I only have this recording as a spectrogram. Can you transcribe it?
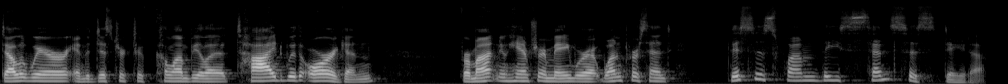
Delaware and the District of Columbia, tied with Oregon. Vermont, New Hampshire, and Maine were at 1%. This is from the census data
